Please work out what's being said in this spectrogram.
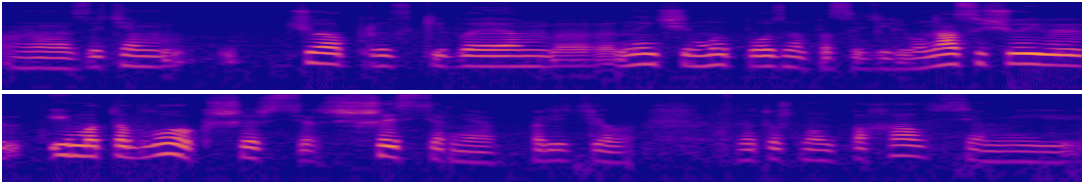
А, затем что опрыскиваем. Э, нынче мы поздно посадили. У нас еще и, и мотоблок шестер, шестерня полетела. За то, что он пахал всем. И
